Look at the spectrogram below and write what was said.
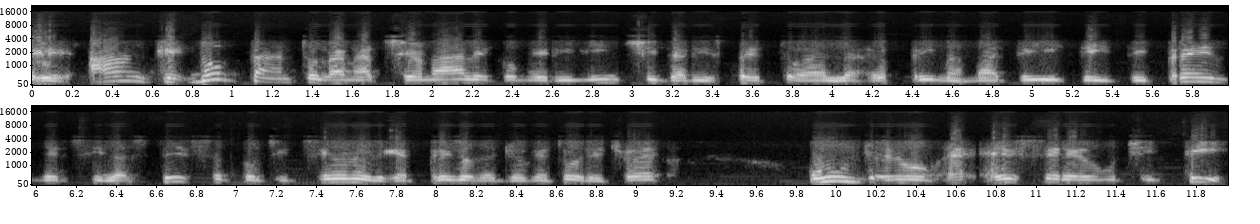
eh, anche non tanto la nazionale come rivincita rispetto alla, alla prima, ma di, di, di, prendersi la stessa posizione che ha preso da giocatore, cioè un, essere un CT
